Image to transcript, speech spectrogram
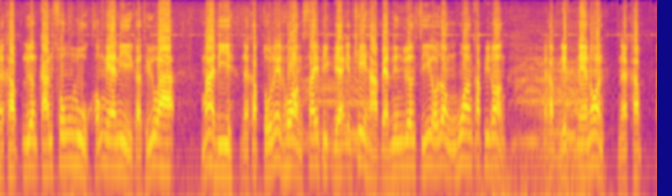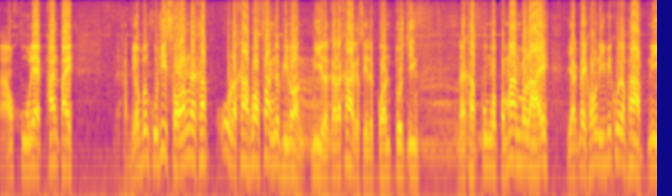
นะครับเรื่องการทรงลูกของแม่นี่ก็ถือว่ามาดีนะครับตัวในท้องไส้พริกแดงเอ็ดเคหาแปดหนึ่งเรื่องสีก็บ่ต้องห่วงครับพี่น้องนะครับเด็ดแน่นอนนะครับเอาคู่แรกผ่านไปนะครับเดี๋ยวเบิ้งคู่ที่สองนะครับโอ้ราคาพอฟังเด้อพี่น้องนี่แหละราคาเกษตรกรตัวจริงนะครับพุ่งมาประมาณบ่หลาย อยากได้ของดีมีคุณภาพนี่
